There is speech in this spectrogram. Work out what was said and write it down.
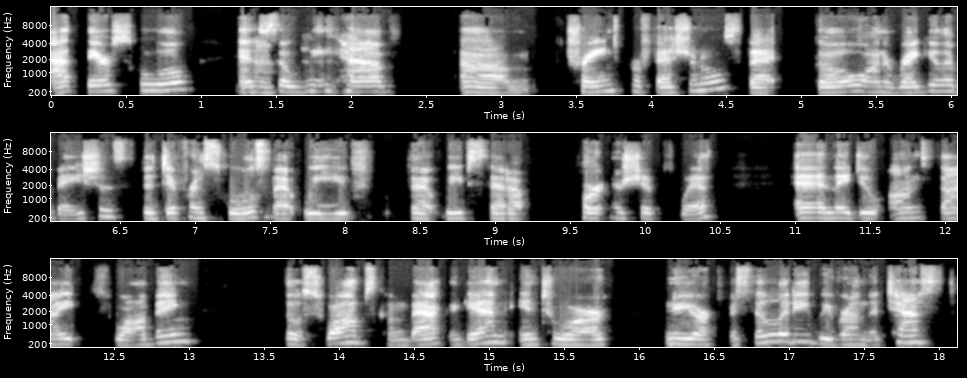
at their school, and mm-hmm. so we have um, trained professionals that go on a regular basis to different schools that we've that we've set up partnerships with, and they do on-site swabbing. Those swabs come back again into our New York facility. We run the test,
